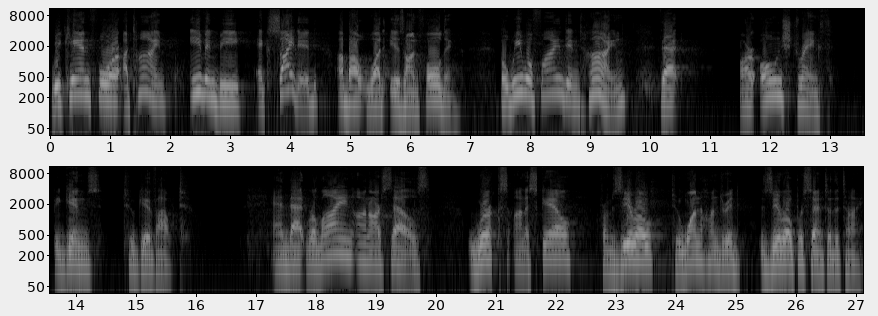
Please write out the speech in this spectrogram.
We can for a time even be excited about what is unfolding. But we will find in time that our own strength begins to give out. And that relying on ourselves works on a scale from zero to 100, 0% of the time.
